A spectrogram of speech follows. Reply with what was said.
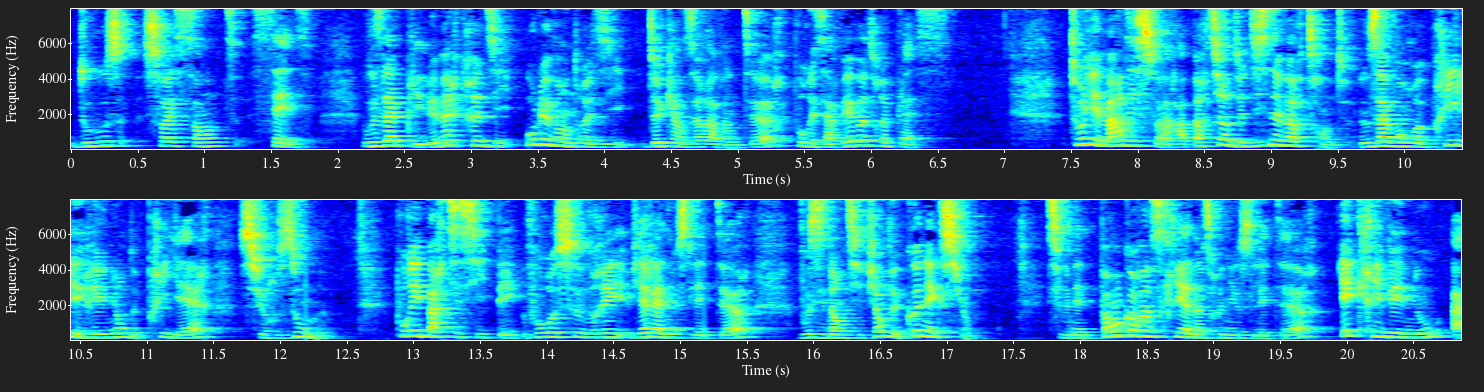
12 60 16. Vous appelez le mercredi ou le vendredi de 15h à 20h pour réserver votre place. Tous les mardis soirs à partir de 19h30, nous avons repris les réunions de prière sur Zoom. Pour y participer, vous recevrez via la newsletter vos identifiants de connexion. Si vous n'êtes pas encore inscrit à notre newsletter, écrivez-nous à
